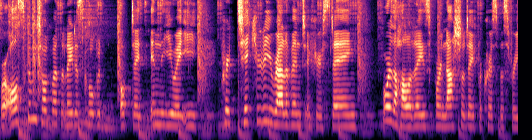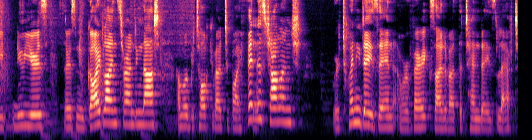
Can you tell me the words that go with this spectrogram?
We're also going to be talking about the latest COVID updates in the UAE, particularly relevant if you're staying for the holidays, for National Day, for Christmas, for New Year's. There's new guidelines surrounding that, and we'll be talking about Dubai Fitness Challenge. We're 20 days in and we're very excited about the 10 days left.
